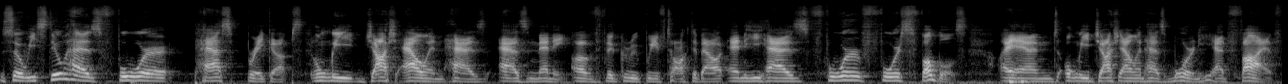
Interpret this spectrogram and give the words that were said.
So he still has four pass breakups. Only Josh Allen has as many of the group we've talked about, and he has four forced fumbles and only Josh Allen has more, and he had five.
